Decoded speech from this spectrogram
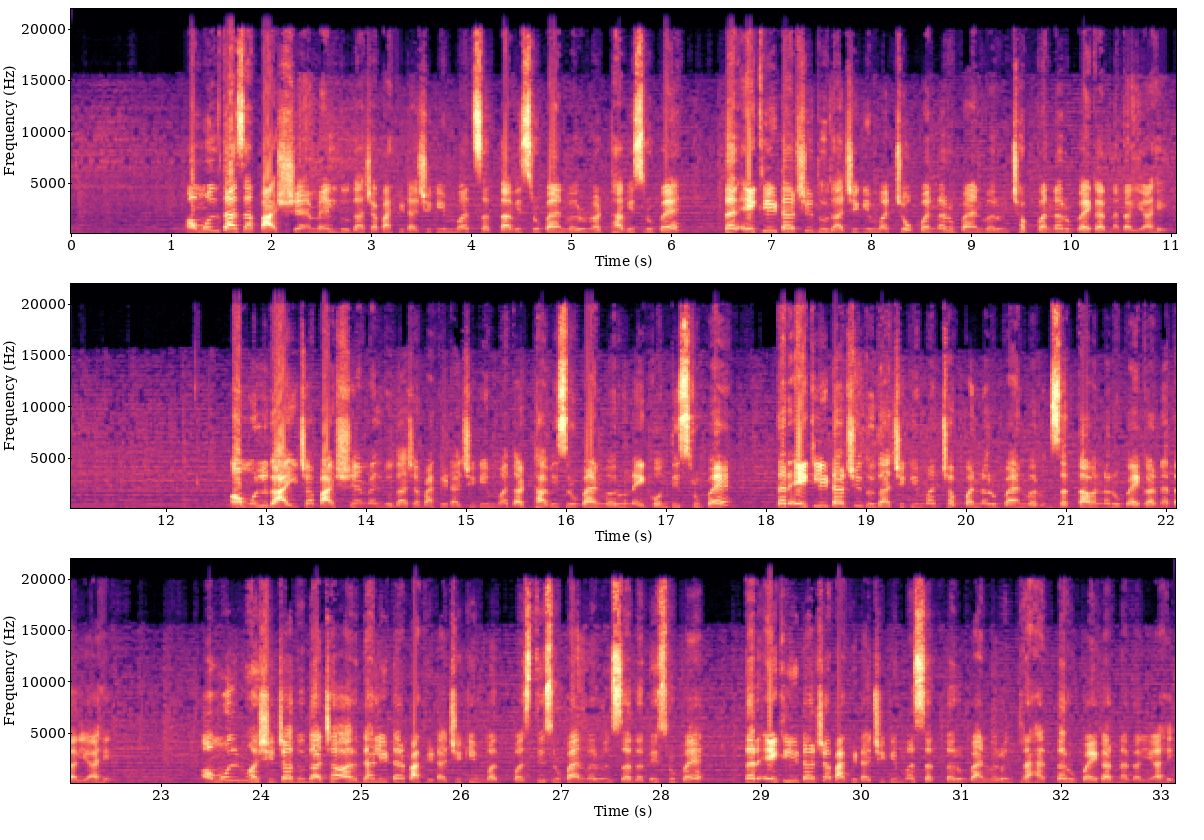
अमूल ताजा पाचशे एम एल दुधाच्या पाकिटाची किंमत सत्तावीस रुपयांवरून अठ्ठावीस रुपये तर एक लिटरची दुधाची किंमत चोपन्न रुपयांवरून छप्पन्न रुपये करण्यात आली आहे. अमूल गाईच्या पाचशे एम एल दुधाच्या पाकिटाची किंमत अठ्ठावीस रुपयांवरून एकोणतीस रुपये तर एक लिटरची दुधाची किंमत छप्पन्न रुपयांवरून सत्तावन्न रुपये करण्यात आली आहे. अमूल म्हशीच्या दुधाच्या अर्ध्या लिटर पाकिटाची किंमत पस्तीस रुपयांवरून सदतीस रुपये तर एक लिटरच्या पाकिटाची किंमत सत्तर रुपयांवरून त्र्याहत्तर रुपये करण्यात आली आहे.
